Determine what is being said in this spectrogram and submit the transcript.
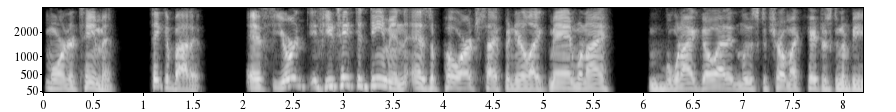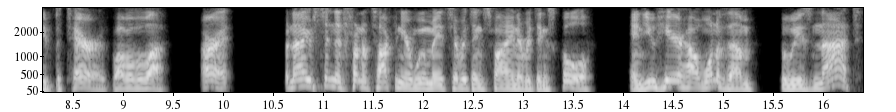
more entertainment. Think about it. If you're if you take the demon as a Po archetype and you're like, man, when I when I go at it and lose control, my character's going to be the terror. Blah blah blah blah. All right, but now you're sitting in front of talking to your roommates, everything's fine, everything's cool, and you hear how one of them, who is not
